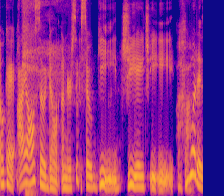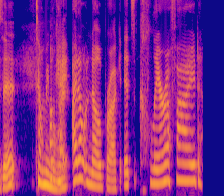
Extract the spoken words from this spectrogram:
okay, I also don't understand. So ghee, G H E E. Uh-huh. What is it? Tell me more. Okay, I don't know, Brooke. It's clarified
